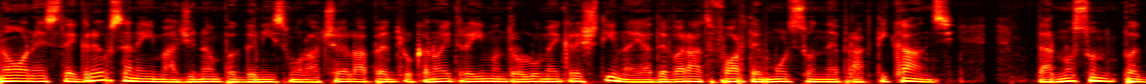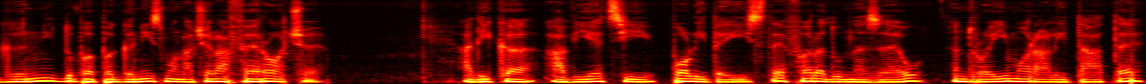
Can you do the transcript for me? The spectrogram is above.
Nouă ne este greu să ne imaginăm păgânismul acela pentru că noi trăim într-o lume creștină. E adevărat, foarte mulți sunt nepracticanți, dar nu sunt păgâni după păgânismul acela feroce, adică a vieții politeiste, fără Dumnezeu, într-o imoralitate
